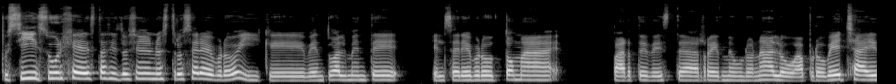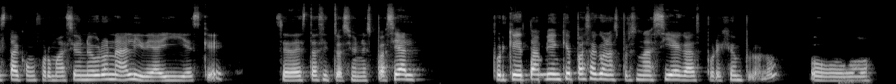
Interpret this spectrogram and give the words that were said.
pues sí, surge esta situación en nuestro cerebro y que eventualmente el cerebro toma parte de esta red neuronal o aprovecha esta conformación neuronal y de ahí es que se da esta situación espacial. Porque también, ¿qué pasa con las personas ciegas, por ejemplo, no? O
